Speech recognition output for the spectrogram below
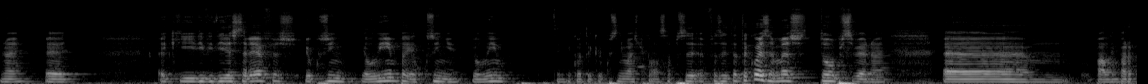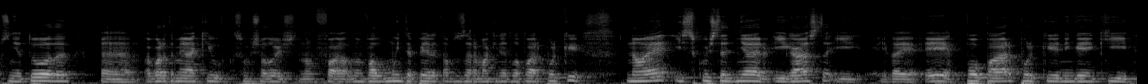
não é? aqui dividir as tarefas. Eu cozinho, ele limpa, ele cozinha, eu limpo. Tendo em conta que eu cozinho mais porque ele não sabe fazer tanta coisa, mas estão a perceber, não é? Para limpar a cozinha toda. Uh, agora também há aquilo que somos só dois, não, não vale muito a pena estarmos a usar a máquina de lavar porque não é? Isso custa dinheiro e gasta. E a ideia é poupar porque ninguém aqui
